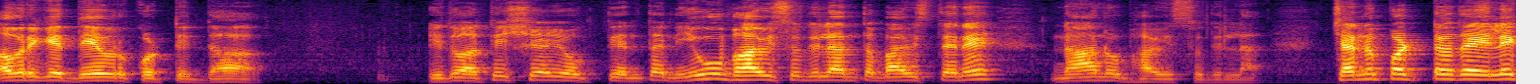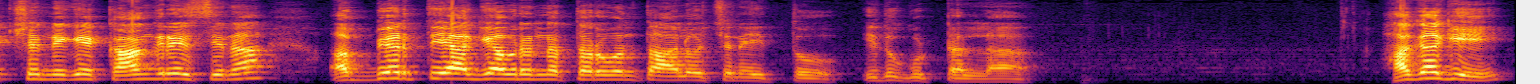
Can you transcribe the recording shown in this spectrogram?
ಅವರಿಗೆ ದೇವರು ಕೊಟ್ಟಿದ್ದ. ಇದು ಅತಿಶಯೋಕ್ತಿ ಅಂತ ನೀವು ಭಾವಿಸುವುದಿಲ್ಲ ಅಂತ ಭಾವಿಸ್ತೇನೆ, ನಾನು ಭಾವಿಸುವುದಿಲ್ಲ. ಚನ್ನಪಟ್ಟಣದ ಎಲೆಕ್ಷನ್ನಿಗೆ ಕಾಂಗ್ರೆಸ್ಸಿನ ಅಭ್ಯರ್ಥಿಯಾಗಿ ಅವರನ್ನು ತರುವಂಥ ಆಲೋಚನೆ ಇತ್ತು. ಇದು ಗುಟ್ಟಲ್ಲ. ಹಾಗಾಗಿ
